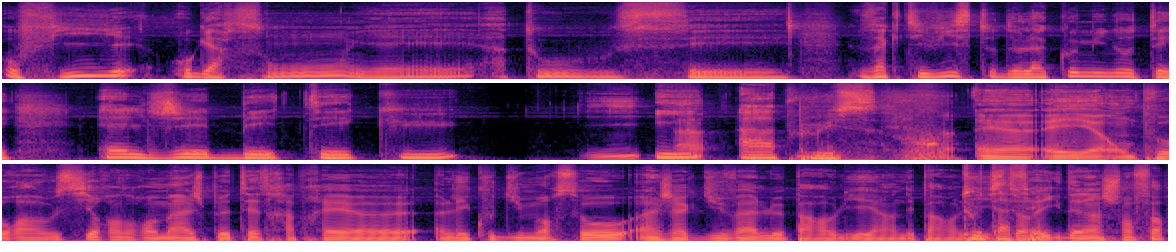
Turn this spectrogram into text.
aux filles, aux garçons et à tous ces activistes de la communauté LGBTQIA+. IA+. Euh, et on pourra aussi rendre hommage peut-être après euh, l'écoute du morceau à Jacques Duval, le parolier, un des paroliers historiques d'Alain Chamfort.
